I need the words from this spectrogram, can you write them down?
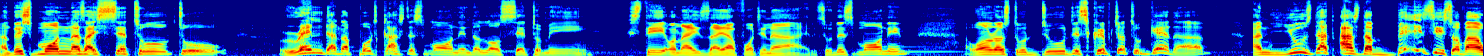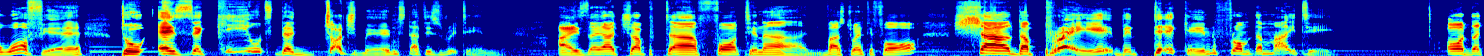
And this morning, as I settled to render the podcast this morning, the Lord said to me, Stay on Isaiah 49. So this morning, I want us to do the scripture together and use that as the basis of our warfare to execute the judgment that is written. Isaiah chapter 49, verse 24 Shall the prey be taken from the mighty, or the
